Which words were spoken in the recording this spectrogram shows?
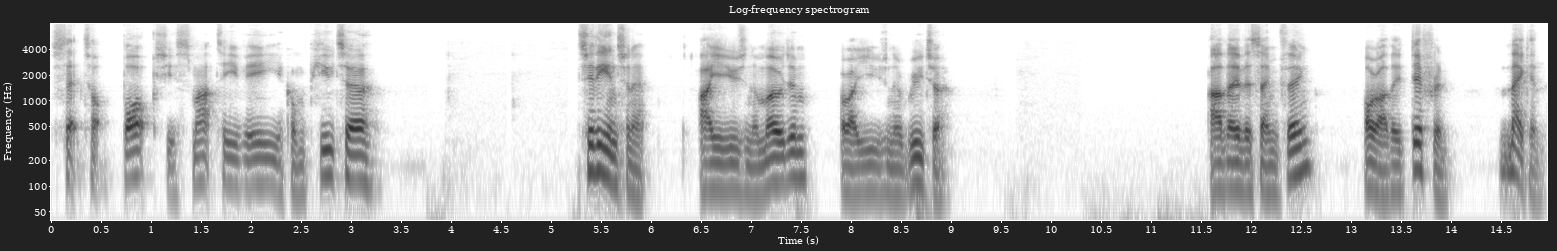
set-top box, your smart TV, your computer to the internet? Are you using a modem? or are you using a router? Are they the same thing or are they different? Megan.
